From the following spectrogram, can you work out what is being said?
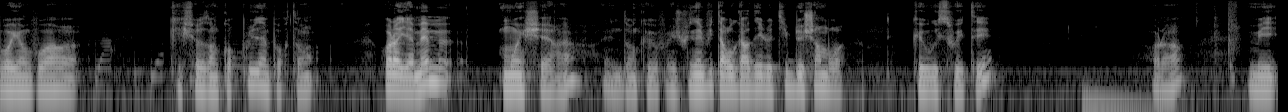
Voyons voir quelque chose d'encore plus important. Voilà, il y a même moins cher. Hein. Donc euh, je vous invite à regarder le type de chambre que vous souhaitez. Voilà. Mais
